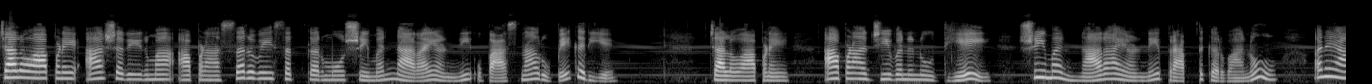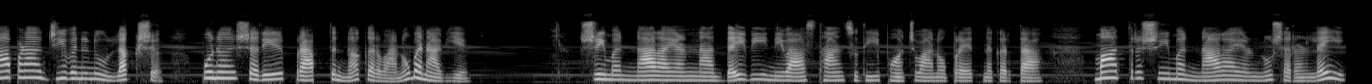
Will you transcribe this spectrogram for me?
ચાલો આપણે આ શરીરમાં આપણા સર્વે સત્કર્મો શ્રીમન નારાયણની ઉપાસના રૂપે કરીએ. ચાલો આપણે આપણા જીવનનું ધ્યેય શ્રીમન નારાયણને પ્રાપ્ત કરવાનું અને આપણા જીવનનું લક્ષ્ય પુનઃ શરીર પ્રાપ્ત ન કરવાનું બનાવીએ. શ્રીમન નારાયણના દૈવી નિવાસસ્થાન સુધી પહોંચવાનો પ્રયત્ન કરતા માત્ર શ્રીમન નારાયણનું શરણ લઈ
